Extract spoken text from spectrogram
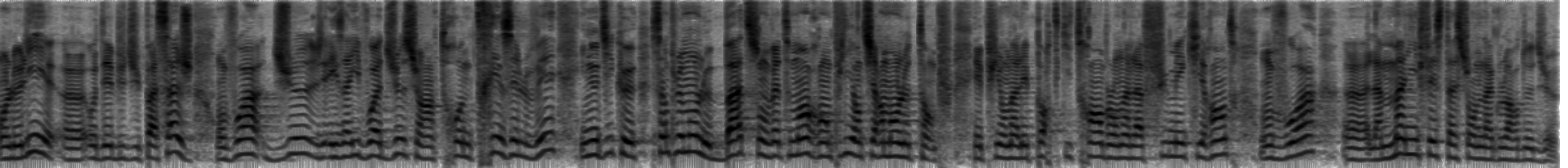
On le lit euh, au début du passage, on voit Dieu, Ésaïe voit Dieu sur un trône très élevé. Il nous dit que simplement le bas de son vêtement remplit entièrement le temple. Et puis on a les portes qui tremblent, on a la fumée qui rentre, on voit euh, la manifestation de la gloire de Dieu.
